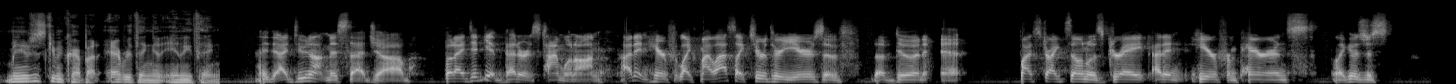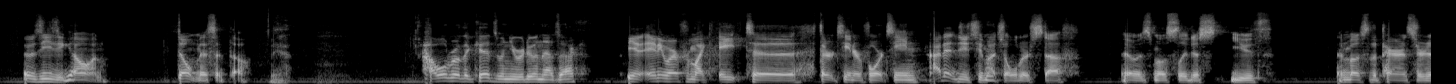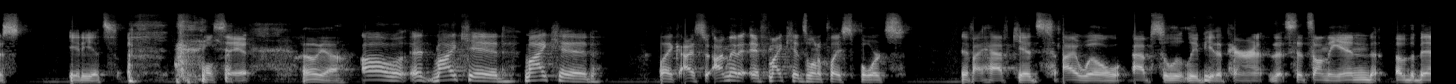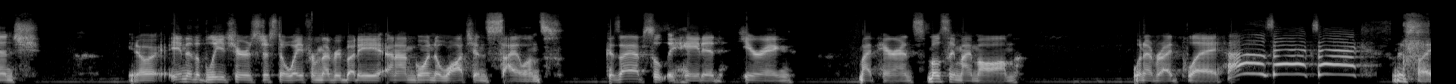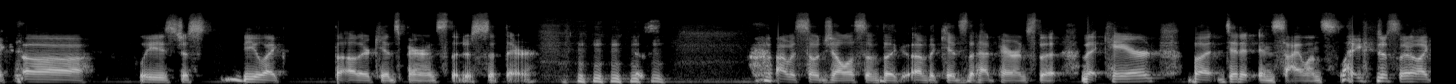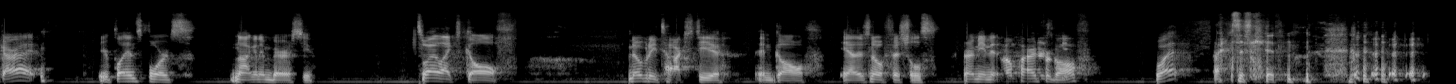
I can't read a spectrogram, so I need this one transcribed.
I mean, he was just giving me crap about everything and anything. I, I do not miss that job, but I did get better as time went on. I didn't hear for like my last like two or three years of of doing it. My strike zone was great. I didn't hear from parents. Like it was just it was easy going. Don't miss it though. Yeah. How old were the kids when you were doing that, Zach? Yeah, anywhere from like eight to thirteen or fourteen. I didn't do too much older stuff. It was mostly just youth, and most of the parents are just idiots. I'll say it. Oh yeah. Oh, it, my kid, my kid. Like I, am gonna if my kids want to play sports, if I have kids, I will absolutely be the parent that sits on the end of the bench, you know, into the bleachers, just away from everybody, and I'm going to watch in silence because I absolutely hated hearing my parents, mostly my mom, whenever I'd play. Oh, Zach, Zach! It's like, uh, please just be like the other kids' parents that just sit there. Just- I was so jealous of the of the kids that had parents that that cared but did it in silence. Like just they're like, all right, you're playing sports. I'm not going to embarrass you. That's why I liked golf. Nobody talks to you in golf. Yeah, there's no officials. I mean, umpired for golf. What? I'm just kidding.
